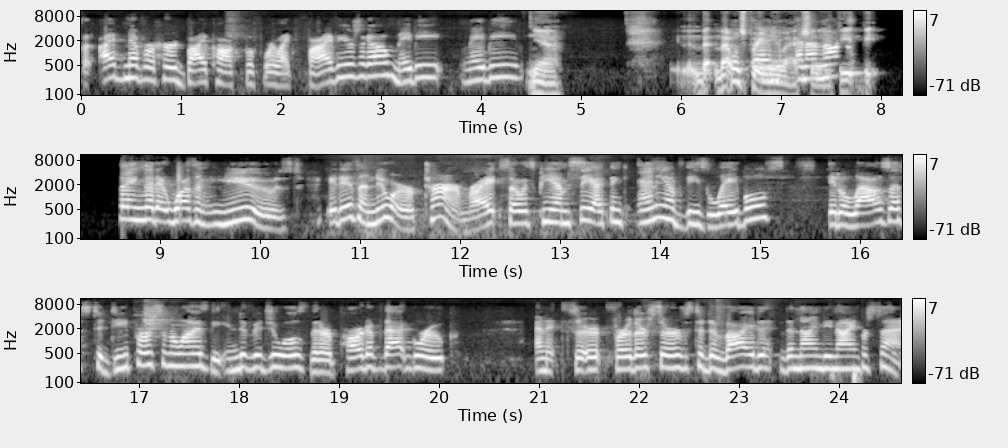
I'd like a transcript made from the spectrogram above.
But I'd never heard BIPOC before, like five years ago, maybe, maybe. Yeah, that, that one's pretty and, new, actually. And I'm not the, the... saying that it wasn't used. It is a newer term, right? So is PMC. I think any of these labels, it allows us to depersonalize the individuals that are part of that group, and it ser- further serves to divide the 99%.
